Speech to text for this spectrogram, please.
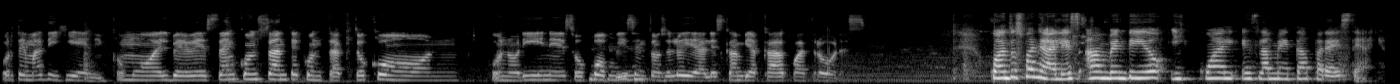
por temas de higiene. Como el bebé está en constante contacto con, con orines o popis, entonces lo ideal es cambiar cada cuatro horas. ¿Cuántos pañales han vendido y cuál es la meta para este año?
